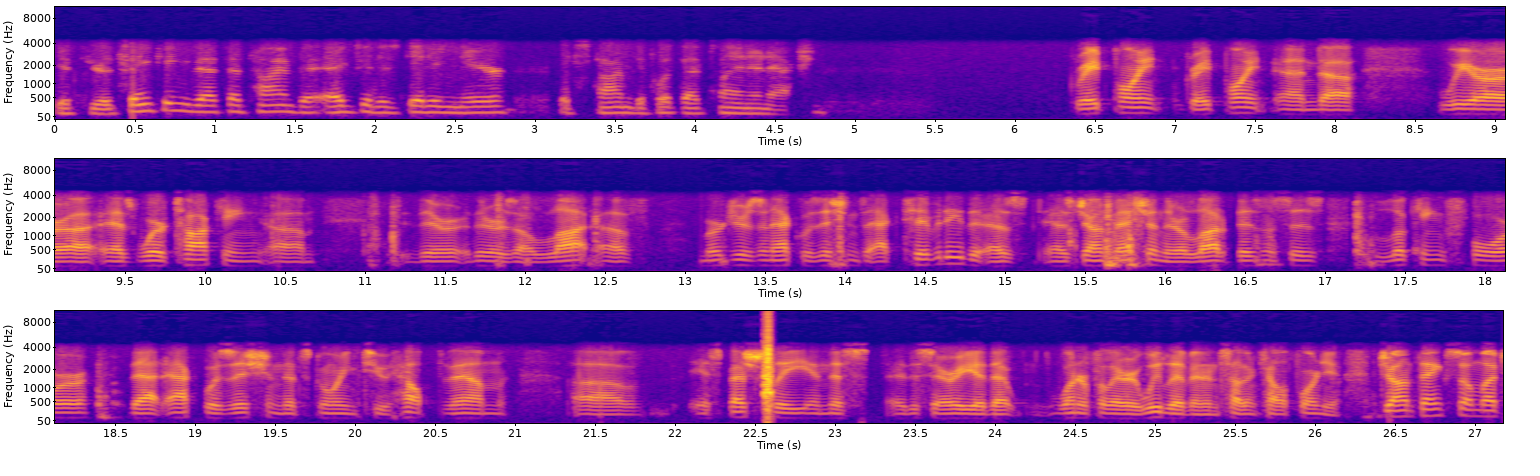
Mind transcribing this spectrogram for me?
if you're thinking that the time to exit is getting near, it's time to put that plan in action. Great point. Great point. And uh, we are, uh, as we're talking, um, there there's a lot of mergers and acquisitions activity. As as John mentioned, there are a lot of businesses looking for that acquisition that's going to help them, uh, especially in this uh, this area, that wonderful area we live in in Southern California. John, thanks so much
